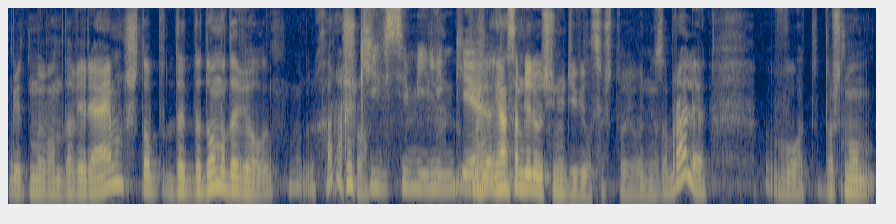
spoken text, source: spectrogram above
говорит, мы вам доверяем, чтобы до, до дома довел. Говорю, Хорошо. Какие все миленькие. я на самом деле очень удивился, что его не забрали. Вот, потому что ну, он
